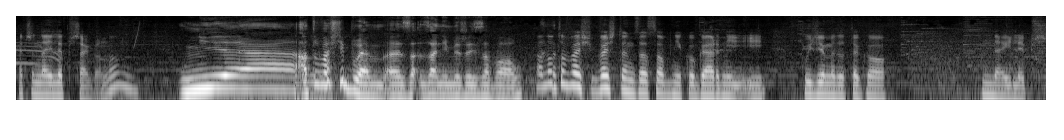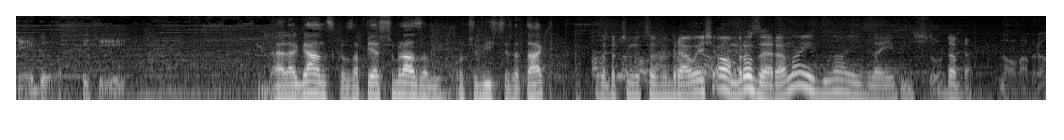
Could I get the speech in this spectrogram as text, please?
Znaczy najlepszego, no. Nie! A tu właśnie byłem, e, za, zanim żeś zawołał. A no to weź, weź ten zasobnik, ogarnij i pójdziemy do tego najlepszego. Elegancko, za pierwszym razem. Oczywiście, że tak. Zobaczymy co wybrałeś. O, Mrozera, no i, no i zajebiście. Dobra. Nowa broń.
